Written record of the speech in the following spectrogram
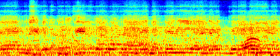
ఓం శ్రీమద్భూతేంద్ర వందాయ వందనీయ నమ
